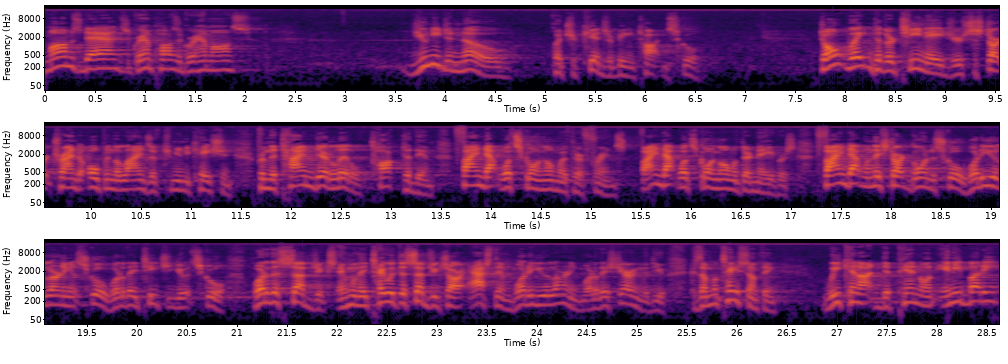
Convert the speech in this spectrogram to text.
Moms, dads, grandpas, grandmas, you need to know what your kids are being taught in school. Don't wait until they're teenagers to start trying to open the lines of communication. From the time they're little, talk to them. Find out what's going on with their friends. Find out what's going on with their neighbors. Find out when they start going to school. What are you learning at school? What are they teaching you at school? What are the subjects? And when they tell you what the subjects are, ask them, what are you learning? What are they sharing with you? Because I'm going to tell you something. We cannot depend on anybody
